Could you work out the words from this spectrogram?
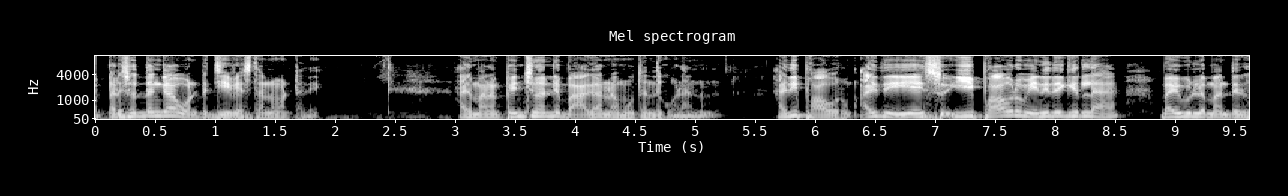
పరిశుద్ధంగా వంట జీవిస్తాను ఉంటుంది. అది మనం పెంచిన బాగా నమ్ముతుంది కూడాను. అది పావురం. అయితే యేసు ఈ పావురం ఎన్ని దగ్గరలా బైబిల్లో మన దగ్గర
